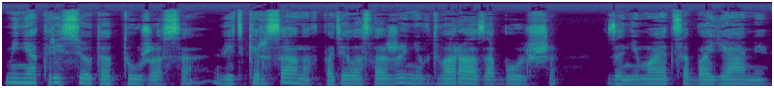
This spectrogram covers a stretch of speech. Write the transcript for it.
Меня трясет от ужаса, ведь Кирсанов по телосложению в два раза больше, занимается боями.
